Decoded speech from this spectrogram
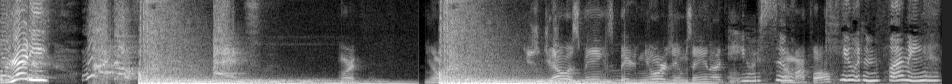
Ready? What? You know what? He's jealous. Being He's bigger than yours. You know what I'm saying? I, You're so Not my fault. cute and funny.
